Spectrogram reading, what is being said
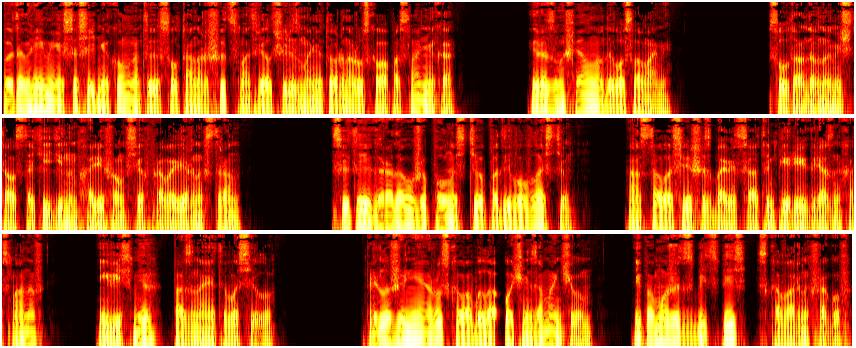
В это время из соседней комнаты султан Рашид смотрел через монитор на русского посланника и размышлял над его словами. Султан давно мечтал стать единым халифом всех правоверных стран. Святые города уже полностью под его властью, а осталось лишь избавиться от империи грязных османов, и весь мир познает его силу. Предложение русского было очень заманчивым и поможет сбить спесь с коварных врагов.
